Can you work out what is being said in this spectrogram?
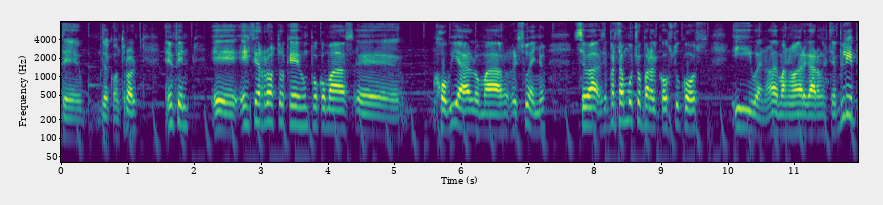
del control. En fin, eh, este rostro que es un poco más jovial o más risueño se, va, se presta mucho para el coast to coast y bueno, además nos agregaron este blip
